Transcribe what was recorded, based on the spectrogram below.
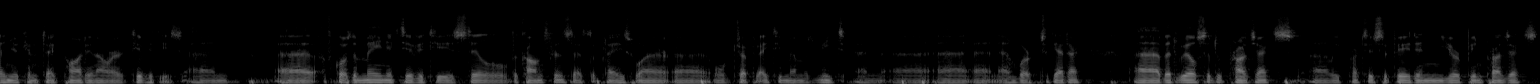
then you can take part in our activities. And uh, of course, the main activity is still the conference. That's the place where uh, all AAAT members meet and, uh, uh, and, and, work together. Uh, but we also do projects. we participate in European projects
